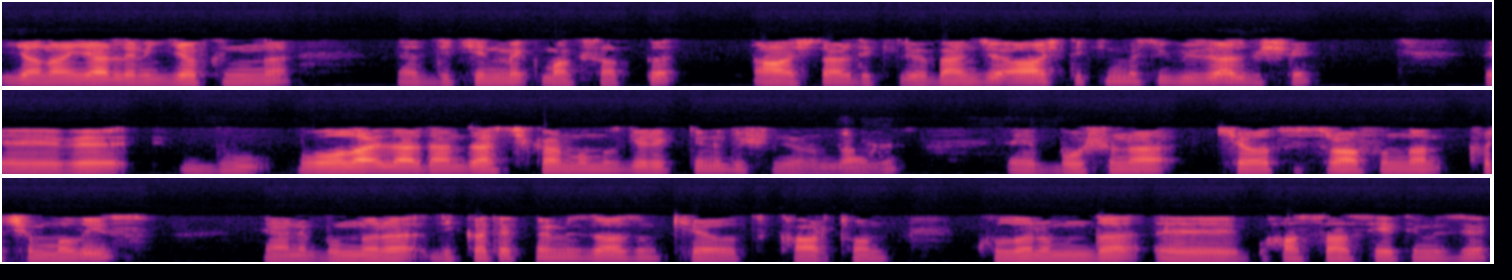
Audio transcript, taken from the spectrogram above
yanan yerlerin yakınına e, dikilmek maksatlı ağaçlar dikiliyor. Bence ağaç dikilmesi güzel bir şey. E, ve bu, bu olaylardan ders çıkarmamız gerektiğini düşünüyorum Douglas. E, boşuna kağıt israfından kaçınmalıyız. Yani bunlara dikkat etmemiz lazım. Kağıt, karton kullanımında e, hassasiyetimizi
